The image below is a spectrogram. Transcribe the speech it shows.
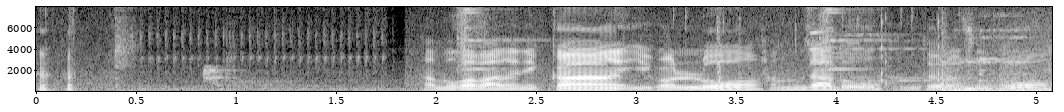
나무가 많으니까 이걸로 상자도 만들어주고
